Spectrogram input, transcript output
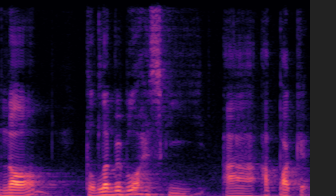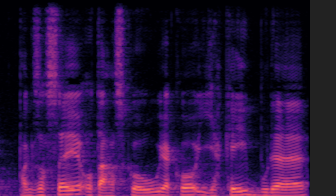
no, tohle by bylo hezký. A, a pak, pak zase je otázkou, jako jaký bude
